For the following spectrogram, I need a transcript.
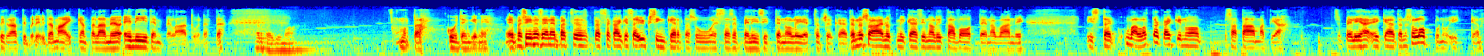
piraattipeli, mitä mä oon ikään pelannut ja eniten pelatuin, että... Herra Jumala. Mutta kuitenkin, niin eipä siinä sen enempää, että tässä kaikessa yksinkertaisuudessa se peli sitten oli, että se käytännössä ainut mikä siinä oli tavoitteena vaan, niin mistä vallottaa kaikki nuo satamat ja se pelihän ei käytännössä loppunut ikään.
